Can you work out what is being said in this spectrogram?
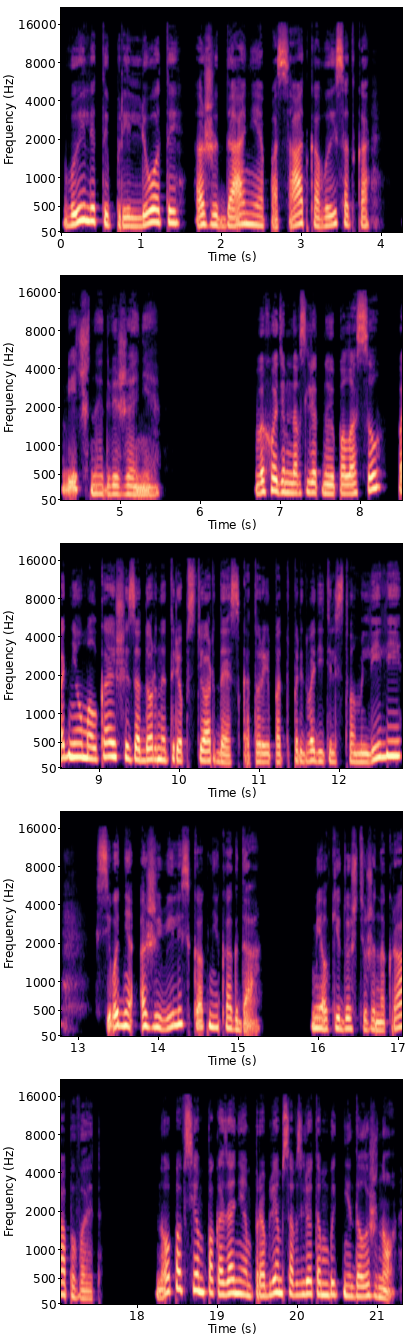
Вылеты, прилеты, ожидания, посадка, высадка — вечное движение. Выходим на взлетную полосу под неумолкающий задорный трёп стюардесс, которые под предводительством Лилии сегодня оживились как никогда. Мелкий дождь уже накрапывает, но по всем показаниям проблем со взлетом быть не должно —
